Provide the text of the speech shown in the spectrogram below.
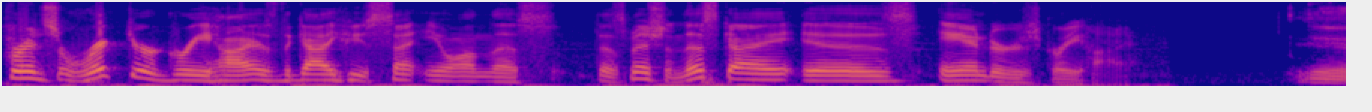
Prince Richter Grehai is the guy who sent you on this this mission. This guy is Anders Grehai. Yeah,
